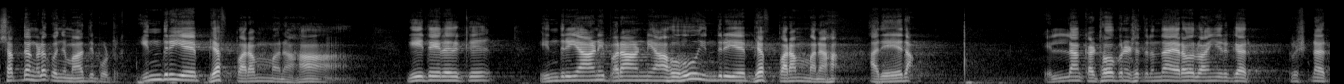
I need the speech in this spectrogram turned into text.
சப்தங்களை கொஞ்சம் மாற்றி போட்டிருக்கு. இந்திரியேபிய பரம் மனஹா கீதையில் இருக்குது இந்திரியாணி பராணியாகு இந்திரியேபிய பரம் மனஹா. அதே தான் எல்லாம் கட்டோபனிஷத்துலேருந்து தான் இரவல் வாங்கியிருக்கார் கிருஷ்ணர்.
